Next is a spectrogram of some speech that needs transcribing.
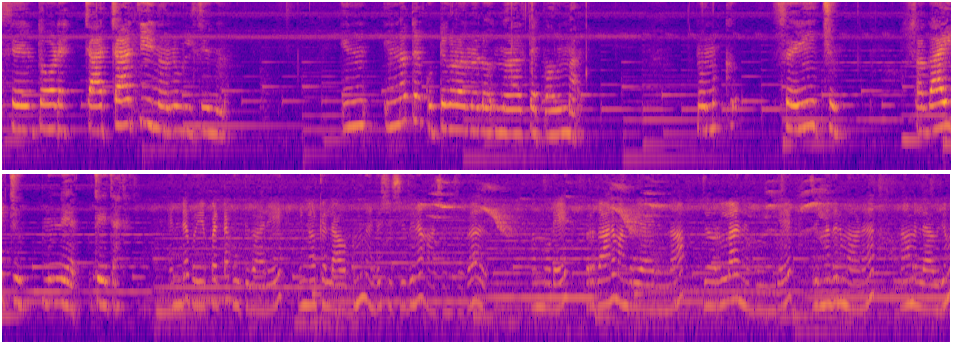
സ്നേഹത്തോടെ ചാച്ചാച്ചി എന്നാണ് വിളിച്ചിരുന്നത്. ഇന്നത്തെ കുട്ടികളാണല്ലോ നാളത്തെ പൗരന്മാർ. നമുക്ക് സ്നേഹിച്ചും സഹായിച്ചും മുന്നേറ്റാൻ എന്റെ പ്രിയപ്പെട്ട കൂട്ടുകാരെ നിങ്ങൾക്കെല്ലാവർക്കും എന്റെ ശിശുദിന ആശംസകൾ. നമ്മുടെ പ്രധാനമന്ത്രിയായിരുന്ന ജവഹർലാൽ നെഹ്റുവിന്റെ ജന്മദിനമാണ് നാം എല്ലാവരും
